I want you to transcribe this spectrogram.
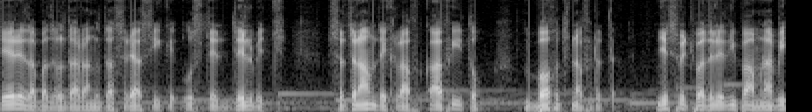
ਚਿਹਰੇ ਦਾ ਬਦਲਦਾ ਰੰਗ ਦੱਸ ਰਿਹਾ ਸੀ ਕਿ ਉਸ ਦੇ ਦਿਲ ਵਿੱਚ ਸਤਨਾਮ ਦੇ ਖਿਲਾਫ ਕਾਫੀ ਤੋਂ ਬਹੁਤ ਨਫ਼ਰਤ ਹੈ, ਜਿਸ ਵਿੱਚ ਬਦਲੇ ਦੀ ਭਾਵਨਾ ਵੀ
